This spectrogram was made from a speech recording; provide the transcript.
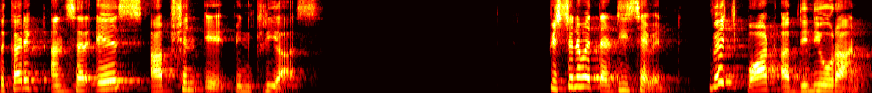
The correct answer is option A, pancreas. Question number 37. Which part of the neuron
